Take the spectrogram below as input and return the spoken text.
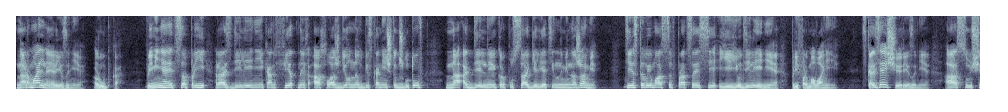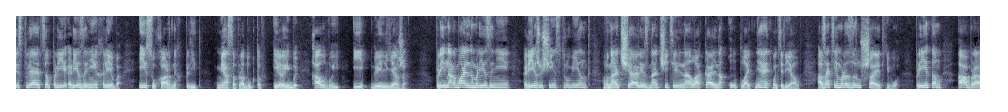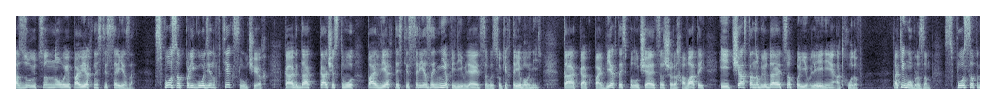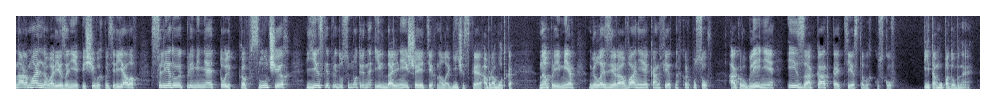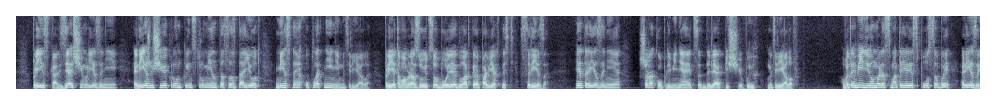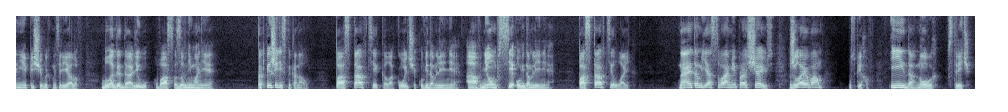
Нормальное резание – рубка – применяется при разделении конфетных охлажденных бесконечных жгутов на отдельные корпуса гильотинными ножами, тестовые массы в процессе ее деления при формовании. Скользящее резание осуществляется при резании хлеба и сухарных плит, мясопродуктов и рыбы, халвы и грильяжа. При нормальном резании режущий инструмент – вначале значительно локально уплотняет материал, а затем разрушает его. При этом образуются новые поверхности среза. Способ пригоден в тех случаях, когда к качеству поверхности среза не предъявляется высоких требований, так как поверхность получается шероховатой и часто наблюдается появление отходов. Таким образом, способ нормального резания пищевых материалов – следует применять только в случаях, если предусмотрена их дальнейшая технологическая обработка. Например, глазирование конфетных корпусов, округление и закатка тестовых кусков и тому подобное. При скользящем резании режущая кромка инструмента создает местное уплотнение материала, при этом образуется более гладкая поверхность среза. Это резание широко применяется для пищевых материалов. В этом видео мы рассмотрели способы резания пищевых материалов. Благодарю вас за внимание. Подпишитесь на канал. Поставьте колокольчик уведомления, а в нем все уведомления. Поставьте лайк. На этом я с вами прощаюсь. Желаю вам успехов и до новых встреч.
